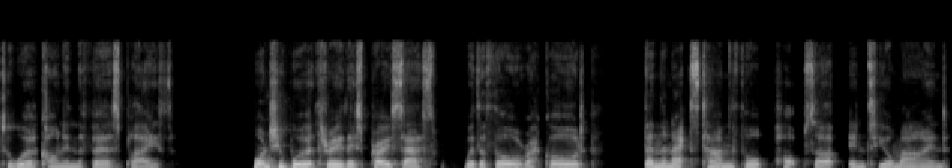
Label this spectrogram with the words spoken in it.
to work on in the first place. Once you've worked through this process with a thought record, then the next time the thought pops up into your mind,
